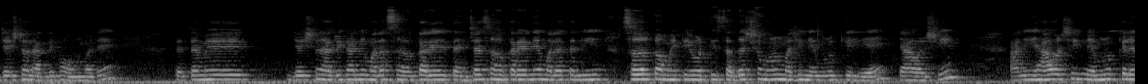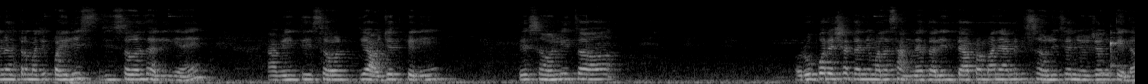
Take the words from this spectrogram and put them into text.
ज्येष्ठ नागरिक भवनमध्ये. त्याच्यामुळे ज्येष्ठ नागरिकांनी मला सहकार्य त्यांच्या सहकार्याने मला त्यांनी सहल कमिटीवरती सदस्य म्हणून माझी नेमणूक केली आहे यावर्षी. आणि ह्या वर्षी नेमणूक केल्यानंतर माझी पहिलीच जी सहल झालेली आहे आम्ही ती सहल जी आयोजित केली ते सहलीचा रूपरेषा त्यांनी मला सांगण्यात आली. आणि त्याप्रमाणे आम्ही ती सहलीचं नियोजन केलं.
